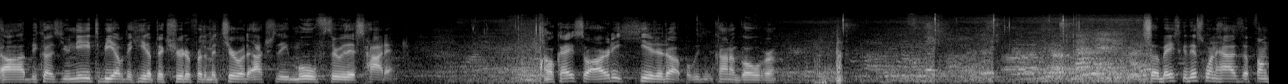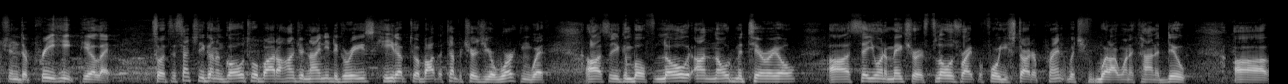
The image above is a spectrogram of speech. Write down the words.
uh, because you need to be able to heat up the extruder for the material to actually move through this hot end. Okay, so I already heated it up, but we can kind of go over. So basically this one has the function to preheat PLA. So it's essentially going to go to about 190 degrees, heat up to about the temperatures you're working with. Uh, so you can both load, unload material. Uh, say you want to make sure it flows right before you start a print, which is what I want to kind of do. Uh,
